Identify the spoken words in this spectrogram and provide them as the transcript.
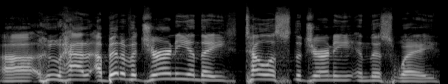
Uh, who had a bit of a journey, and they tell us the journey in this way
